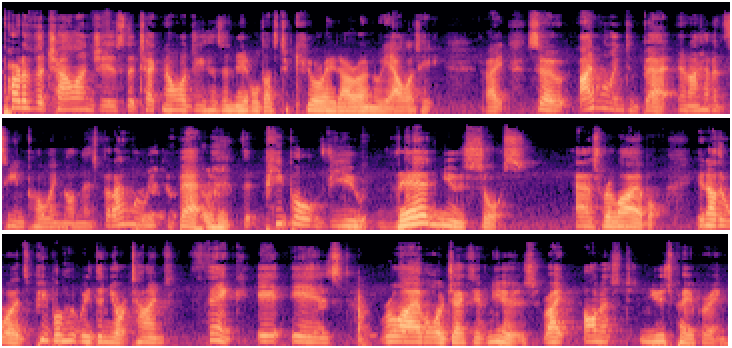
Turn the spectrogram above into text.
part of the challenge is that technology has enabled us to curate our own reality. Right. So I'm willing to bet, and I haven't seen polling on this, but I'm willing to bet that people view their news source as reliable. In other words, people who read the New York Times think it is reliable, objective news, right? Honest newspapering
